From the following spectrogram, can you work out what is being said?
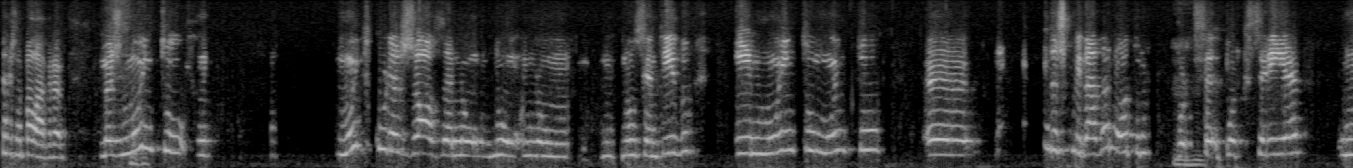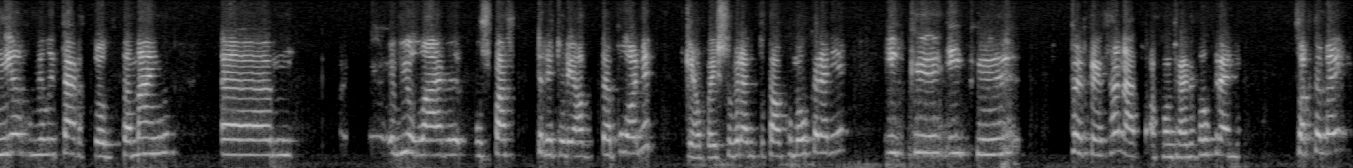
desta palavra, mas muito, muito corajosa no, no, no, num sentido e muito, muito uh, descuidada no outro, porque, porque seria um erro militar de todo tamanho uh, violar o espaço territorial da Polónia, que é um país soberano total como a Ucrânia, e que, e que pertence à NATO, ao contrário da Ucrânia. Só que também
